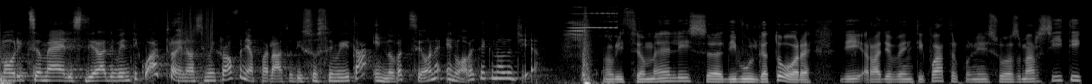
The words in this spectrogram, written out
Maurizio Melis di Radio 24 ai nostri microfoni ha parlato di sostenibilità, innovazione e nuove tecnologie. Maurizio Melis, divulgatore di Radio 24 con il suo Smart City,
